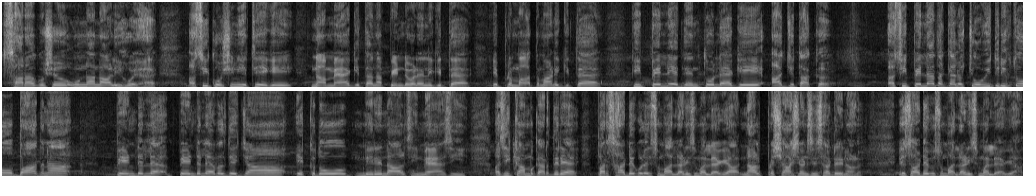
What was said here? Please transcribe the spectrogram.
ਸਾਰਾ ਕੁਝ ਉਹਨਾਂ ਨਾਲ ਹੀ ਹੋਇਆ ਹੈ। ਅਸੀਂ ਕੁਛ ਨਹੀਂ ਇੱਥੇ ਹੈਗੇ, ਨਾ ਮੈਂ ਕੀਤਾ, ਨਾ ਪਿੰਡ ਵਾਲਿਆਂ ਨੇ ਕੀਤਾ ਇਹ ਪ੍ਰਮਾਤਮਾ ਨੇ ਕੀਤਾ ਕਿ ਪਹਿਲੇ ਦਿਨ ਤੋਂ ਲੈ ਕੇ ਅੱਜ ਤੱਕ, ਅਸੀਂ ਪਹਿਲਾਂ ਤਾਂ ਕਹਿ ਲਓ 24 ਤਰੀਕ ਤੋਂ ਬਾਅਦ ਨਾ ਪਿੰਡ ਲੈ- ਪਿੰਡ ਲੈਵਲ ਤੇ ਜਾਂ ਇੱਕ ਦੋ ਮੇਰੇ ਨਾਲ ਸੀ, ਮੈਂ ਸੀ, ਅਸੀਂ ਕੰਮ ਕਰਦੇ ਰਹੇ। ਪਰ ਸਾਡੇ ਕੋਲੇ ਸੰਭਾਲਾ ਨਹੀਂ ਸੰਭਾਲਿਆ ਗਿਆ। ਨਾਲ ਪ੍ਰਸ਼ਾਸਨ ਸੀ ਸਾਡੇ ਨਾਲ। ਇਹ ਸਾਡੇ ਕੋਲ ਸੰਭਾਲਾ ਨਹੀਂ ਸੰਭਾਲਿਆ ਗਿਆ।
